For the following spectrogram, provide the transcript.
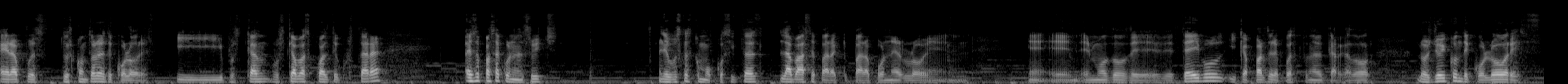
era pues tus controles de colores y busca- buscabas cuál te gustara. Eso pasa con el Switch. Le buscas como cositas la base para que para ponerlo en, en, modo de, table y que aparte le puedes poner el cargador. Los Joy-Con de colores,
